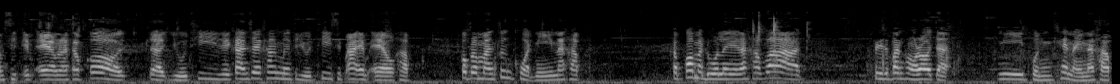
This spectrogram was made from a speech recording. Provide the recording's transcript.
30 ml นะครับ ก็จะอยู่ที่ในการใช้ครั้งหนึ่งจะอยู่ที่ 15 ml ครับ ก็ประมาณครึ่งขวดนี้นะครับ ครับก็มาดูเลยนะครับว่าผลิตภัณฑ์ของเราจะมีผลแค่ไหนนะครับ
